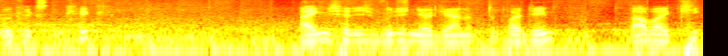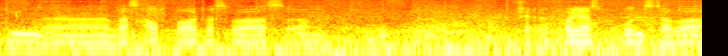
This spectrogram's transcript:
Du kriegst einen Kick. Eigentlich hätte ich, würde ich ihn ja gerne bei dem dabei kicken, äh, was aufbaut. Was war's? Ähm, Feuersbrunst, aber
